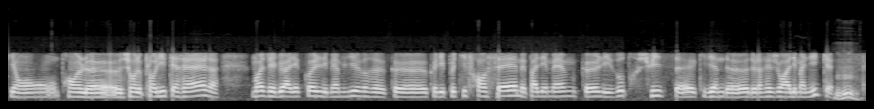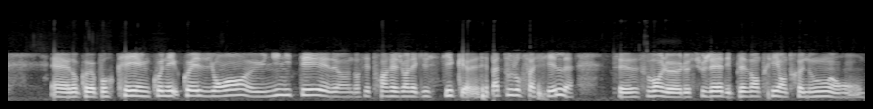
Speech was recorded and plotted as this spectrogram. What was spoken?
si on prend le sur le plan littéraire, moi j'ai lu à l'école les mêmes livres que que les petits français, mais pas les mêmes que les autres Suisses qui viennent de, de la région alémanique. Mmh. Euh, donc pour créer une cohésion, une unité dans, ces trois régions linguistiques, c'est pas toujours facile. C'est souvent le, sujet des plaisanteries entre nous. On,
